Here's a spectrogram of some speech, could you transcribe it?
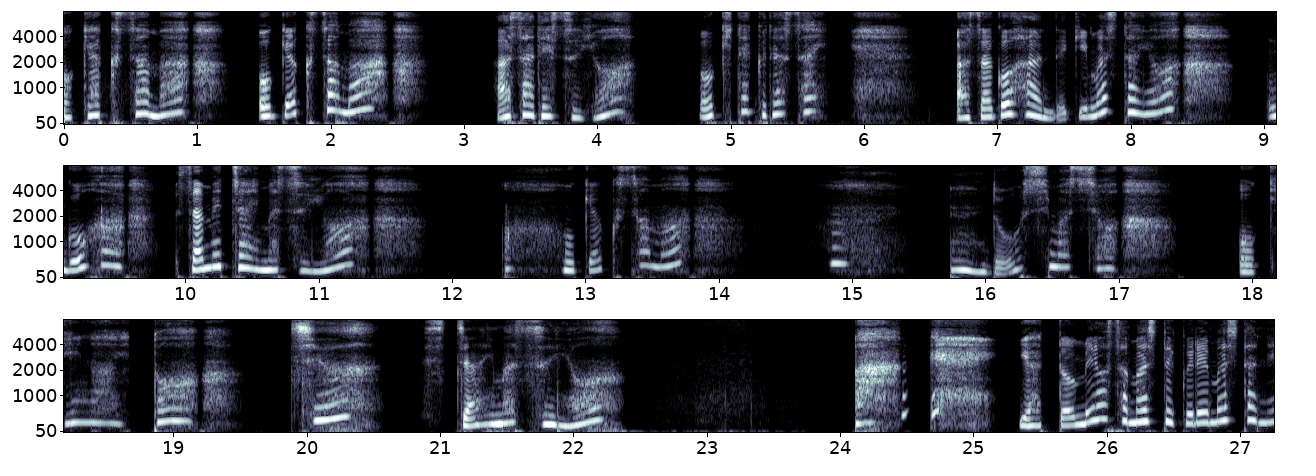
お客様、お客様。朝ですよ。起きてください。朝ごはんできましたよ。ご飯、冷めちゃいますよ。お客様、うん、どうしましょう。起きないと、チューしちゃいますよ。やっと目を覚ましてくれましたね。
